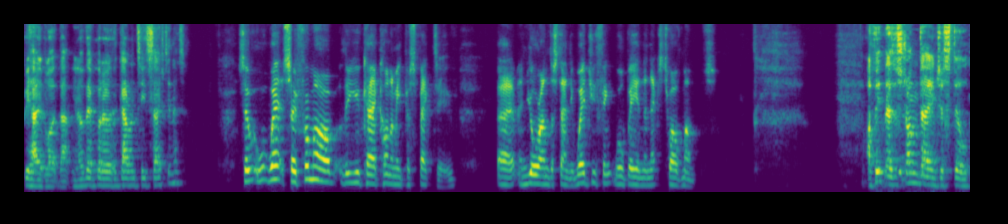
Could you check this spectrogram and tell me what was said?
behave like that? You know, they've got a, guaranteed safety net. So where so from our the UK economy perspective, uh, and your understanding, where do you think we'll be in the next twelve months? I think there's a strong danger still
